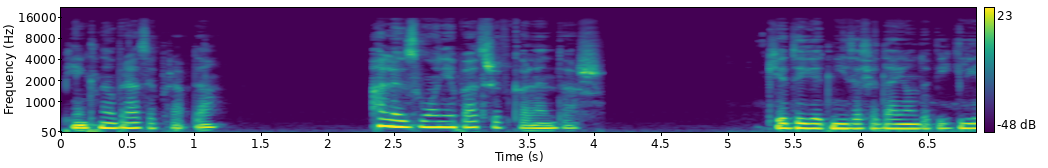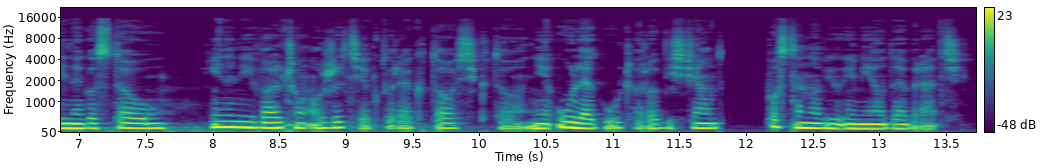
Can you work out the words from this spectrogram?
Piękny obrazek, prawda? Ale zło nie patrzy w kalendarz. Kiedy jedni zasiadają do wigilijnego stołu, inni walczą o życie, które ktoś, kto nie uległ czarowi świąt, postanowił im je odebrać.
